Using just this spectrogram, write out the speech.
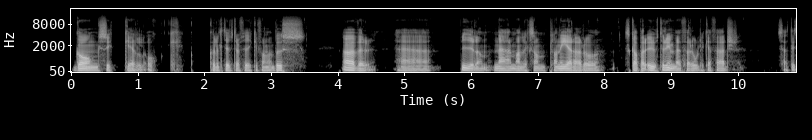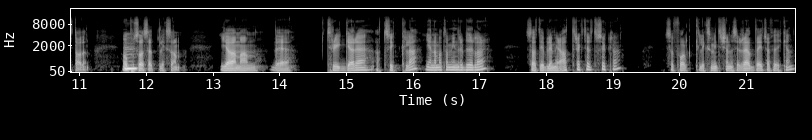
gång, cykel och kollektivtrafik i form av buss över eh, bilen när man liksom planerar och skapar utrymme för olika färdsätt i staden. Och Mm. på så sätt liksom gör man det tryggare att cykla genom att ha mindre bilar så att det blir mer attraktivt att cykla så folk liksom inte känner sig rädda i trafiken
